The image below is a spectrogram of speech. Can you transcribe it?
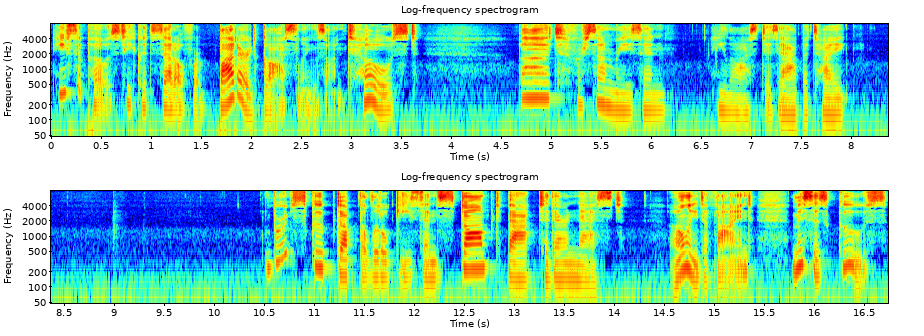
He supposed he could settle for buttered goslings on toast, but for some reason he lost his appetite. Bruce scooped up the little geese and stomped back to their nest, only to find Mrs. Goose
